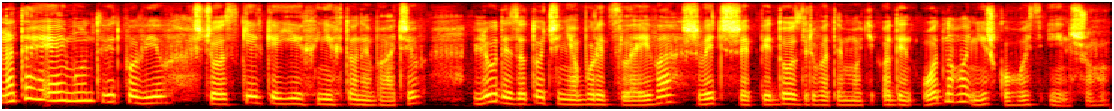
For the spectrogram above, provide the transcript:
На те Еймунд відповів, що оскільки їх ніхто не бачив, люди з оточення Борицлеєва швидше підозрюватимуть один одного, ніж когось іншого.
